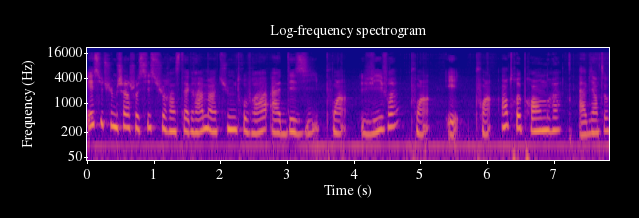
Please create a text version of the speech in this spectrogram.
Et si tu me cherches aussi sur Instagram, tu me trouveras à daisy.vivre.et.entreprendre. À bientôt.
